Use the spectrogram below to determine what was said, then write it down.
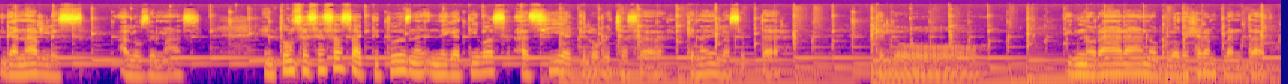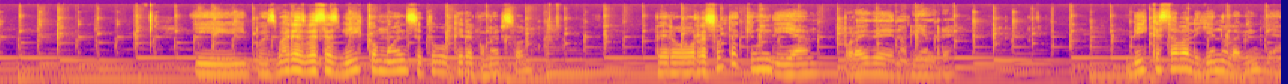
ganarles a los demás. Entonces esas actitudes negativas hacía que lo rechazaran, que nadie lo aceptara, que lo ignoraran o que lo dejaran plantado. Y pues varias veces vi cómo él se tuvo que ir a comer solo. Pero resulta que un día, por ahí de noviembre, vi que estaba leyendo la Biblia.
